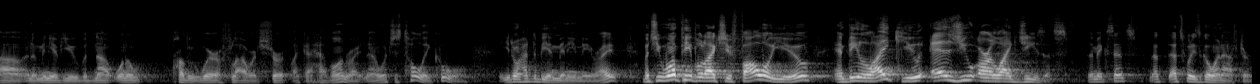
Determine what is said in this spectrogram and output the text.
Uh, I know many of you would not want to probably wear a flowered shirt like I have on right now, which is totally cool. You don't have to be a mini me, right? But you want people to actually follow you and be like you as you are like Jesus. Does that make sense? That, that's what he's going after.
